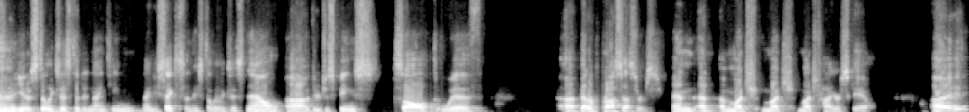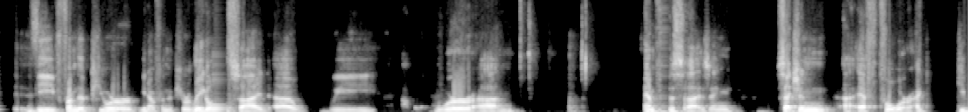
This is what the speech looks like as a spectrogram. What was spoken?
you know, still existed in 1996 and they still exist now. Uh, they're just being solved with uh, better processors and at a much, much, much higher scale. Uh, The, from the pure, you know, from the pure legal side, uh, we were um, emphasizing section uh, F4. Keep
